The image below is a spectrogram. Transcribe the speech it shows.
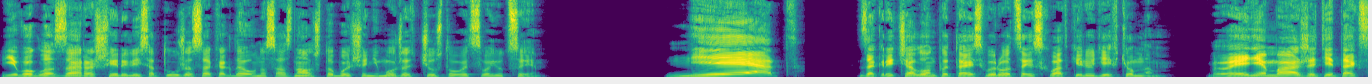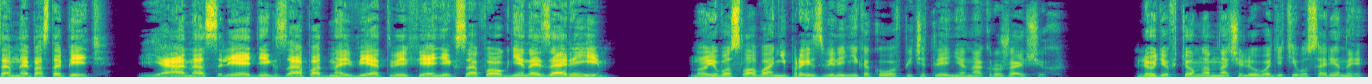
Его глаза расширились от ужаса, когда он осознал, что больше не может чувствовать свою ци. «Нет!» Закричал он, пытаясь вырваться из схватки людей в темном. «Вы не можете так со мной поступить! Я наследник западной ветви фениксов огненной зари!» Но его слова не произвели никакого впечатления на окружающих. Люди в темном начали уводить его с арены,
